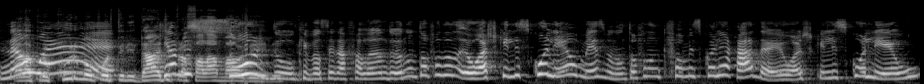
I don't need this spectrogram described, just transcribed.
Não ela procura uma é! oportunidade Que pra falar mal dele. absurdo o que você tá falando. Eu não tô falando. Eu acho que ele escolheu mesmo. Eu não tô falando que foi uma escolha errada. Eu acho que ele escolheu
